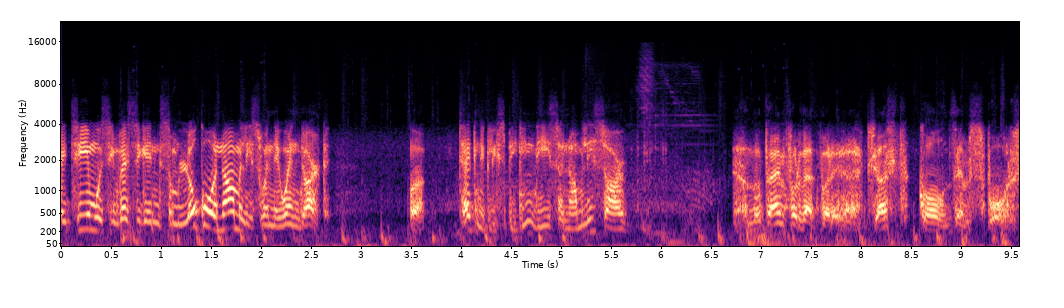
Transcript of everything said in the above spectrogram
My team was investigating some local anomalies when they went dark. Well, technically speaking, these anomalies are... Uh, no time for that, Barrera. Just call them spores.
